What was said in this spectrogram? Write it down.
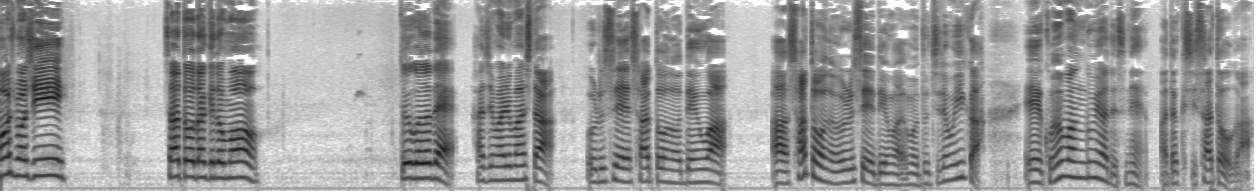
もしもし佐藤だけども。ということで、始まりました。うるせえ佐藤の電話。あ、佐藤のうるせえ電話。もうどっちでもいいか。えーこの番組はですね、私佐藤が、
